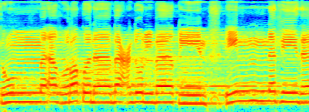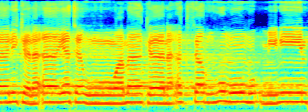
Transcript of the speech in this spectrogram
ثم أغرقنا بعد الباقين. إن في ذلك لآية وما كان أكثرهم مؤمنين.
